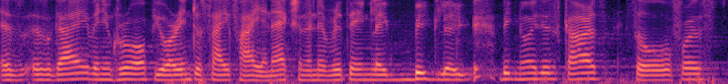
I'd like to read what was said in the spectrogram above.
as as a guy when you grow up you are into sci-fi and action and everything like big like big noises cars so first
